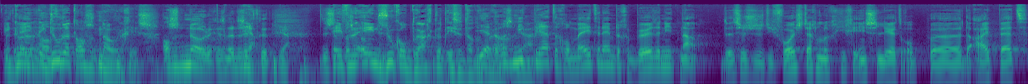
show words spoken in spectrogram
Ik doe, ik doe dat als het nodig is. Als het nodig is. Dat is Ja, echt goed. ja. Dus Even één zoekopdracht, dat is het dan ook ja, wel. dat was niet Ja. prettig om mee te nemen. Dat gebeurde niet. Nou, dus is dus die voice-technologie geïnstalleerd op eh, de iPad.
